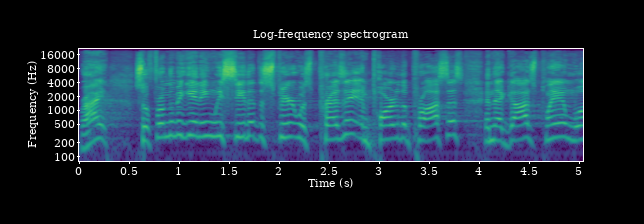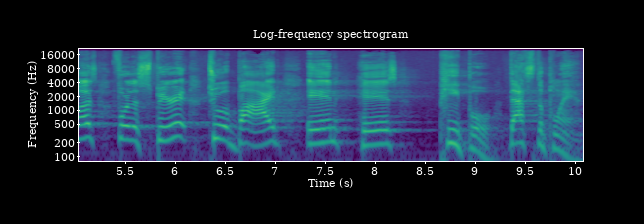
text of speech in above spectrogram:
Right? So from the beginning, we see that the Spirit was present and part of the process, and that God's plan was for the Spirit to abide in His people. That's the plan.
